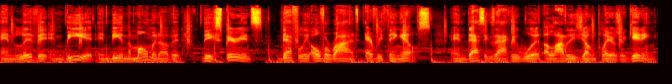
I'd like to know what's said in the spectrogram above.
and live it and be it and be in the moment of it, the experience definitely overrides everything else. And that's exactly what a lot of these young players are getting.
